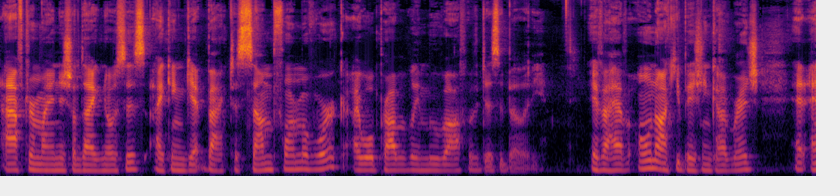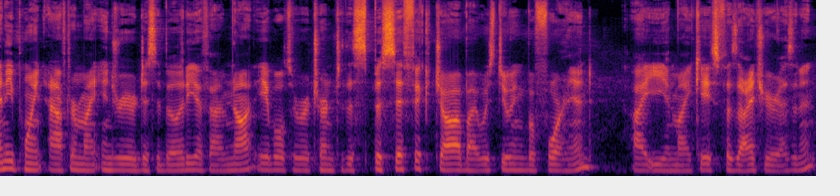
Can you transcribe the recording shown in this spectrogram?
after my initial diagnosis I can get back to some form of work, I will probably move off of disability. If I have own occupation coverage, at any point after my injury or disability, if I'm not able to return to the specific job I was doing beforehand, i.e., in my case, physiatry resident,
